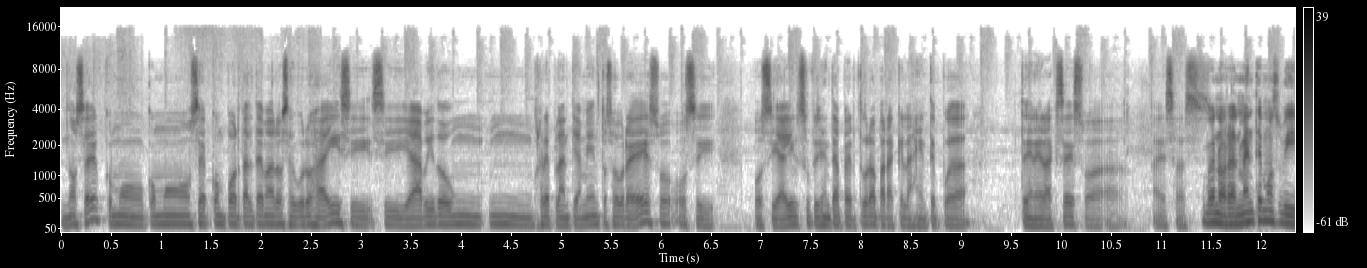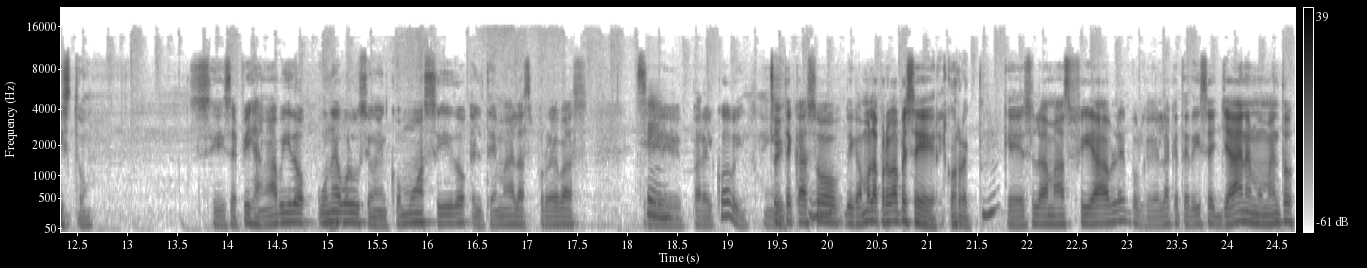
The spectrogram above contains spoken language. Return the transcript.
no sé cómo, cómo se comporta el tema de los seguros ahí, si, si ha habido un, un replanteamiento sobre eso o si, o si hay suficiente apertura para que la gente pueda tener acceso a, a esas... Bueno, realmente hemos visto, si se fijan, ha habido una evolución en cómo ha sido el tema de las pruebas Sí. eh, para el COVID. En Sí. este caso, digamos la prueba PCR. Correcto. que es la más fiable porque es la que te dice ya en el momento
